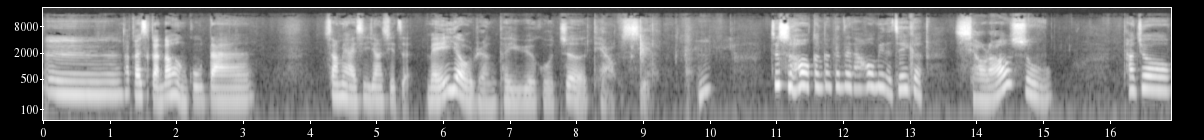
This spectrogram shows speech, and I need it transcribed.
嗯，他开始感到很孤单。上面还是一样写着：没有人可以越过这条线。嗯，这时候刚刚跟在他后面的这个小老鼠，他就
